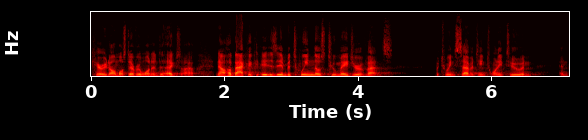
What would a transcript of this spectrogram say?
carried almost everyone into exile. Now, Habakkuk is in between those two major events, between 1722 and, and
